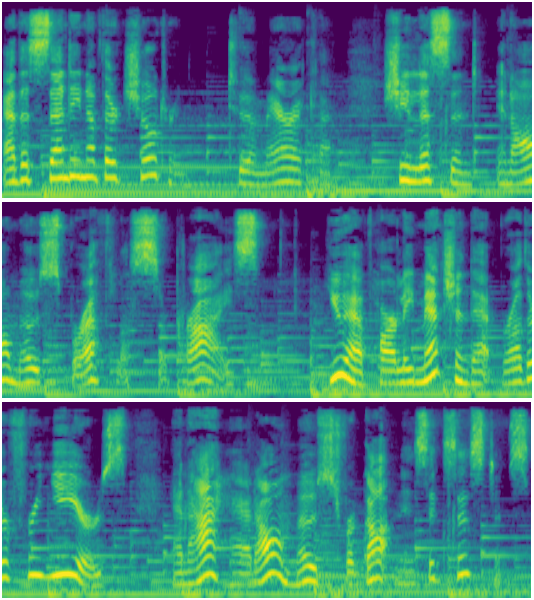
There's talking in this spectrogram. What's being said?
and the sending of their children to America. She listened in almost breathless surprise. You have hardly mentioned that brother for years, and I had almost forgotten his existence,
